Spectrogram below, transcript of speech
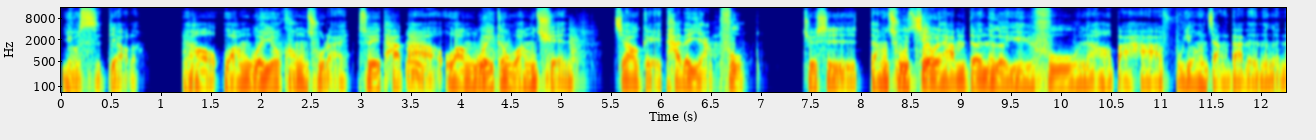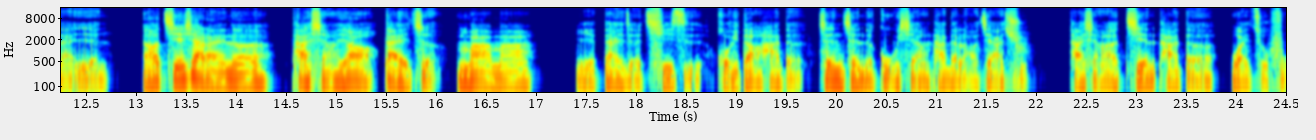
又死掉了，然后王位又空出来，所以他把王位跟王权交给他的养父，就是当初救了他们的那个渔夫，然后把他抚养长大的那个男人。然后接下来呢，他想要带着妈妈。也带着妻子回到他的真正的故乡，他的老家去。他想要见他的外祖父。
